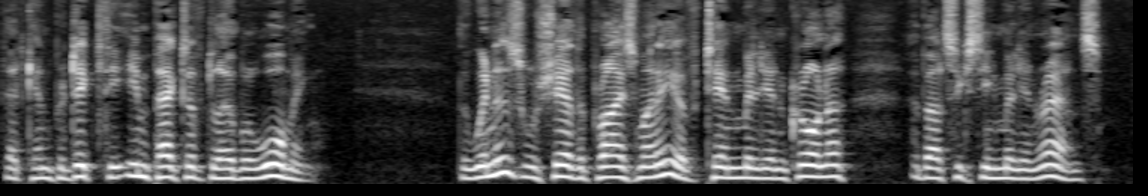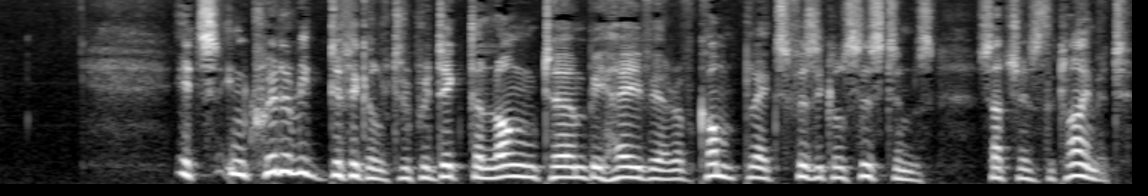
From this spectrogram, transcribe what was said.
that can predict the impact of global warming. The winners will share the prize money of 10 million krona, about 16 million rands. It's incredibly difficult to predict the long-term behavior of complex physical systems such as the climate.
